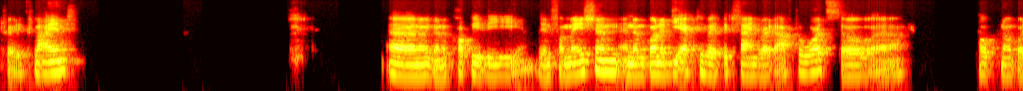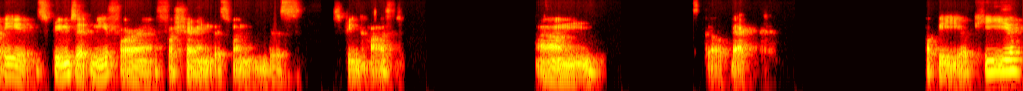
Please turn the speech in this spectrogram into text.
create a client. Now we're going to copy the, the information and I'm going to deactivate the client right afterwards. So uh, hope nobody screams at me for, for sharing this one, this screencast. Um, let's go back. Copy your key.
